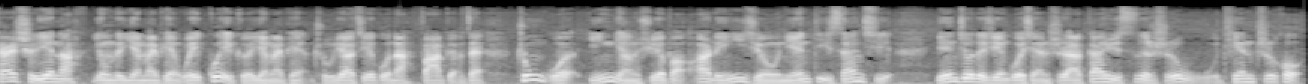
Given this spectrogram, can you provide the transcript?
该实验呢用的燕麦片为桂格燕麦片，主要结果呢发表在中国营养学报二零一九年第三期。研究的结果显示啊，干预四十五天之后，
